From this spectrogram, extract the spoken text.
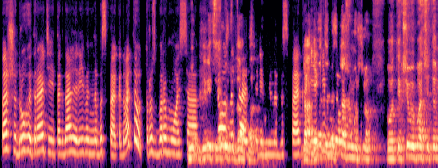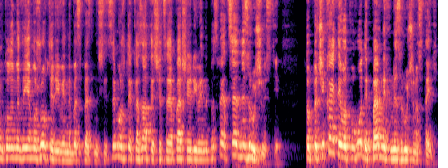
перший, другий, третій і так далі рівень небезпеки. Давайте от розберемося, Ну, дивіться, що дати- ці рівні небезпеки, Да, і які давайте ми буде скажемо, що от якщо ви бачите, коли ми даємо жовтий рівень небезпечності, це можете казати, що це перший рівень небезпеки, це незручності. Тобто чекайте от погоди певних незручностей.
